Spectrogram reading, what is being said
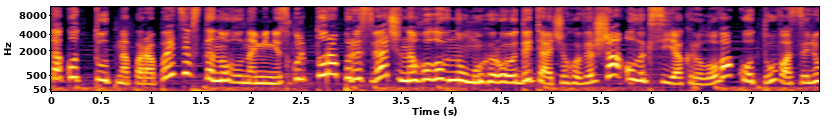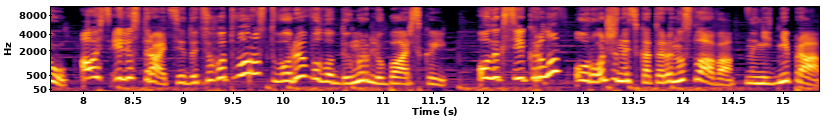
Так от тут на парапеті встановлена міні-скульптура, присвячена головному герою дитячого вірша Олексія Крилова коту Василю. А ось ілюстрації до цього твору створив Володимир Любарський. Олексій Крилов уродженець Катеринослава, нині Дніпра.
